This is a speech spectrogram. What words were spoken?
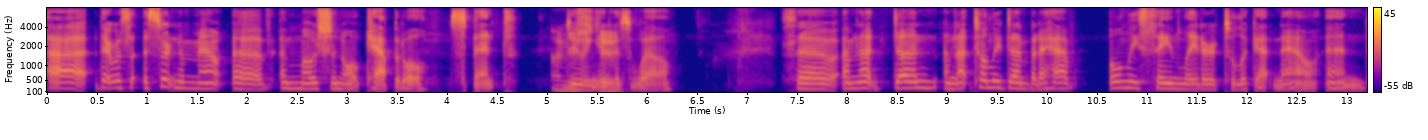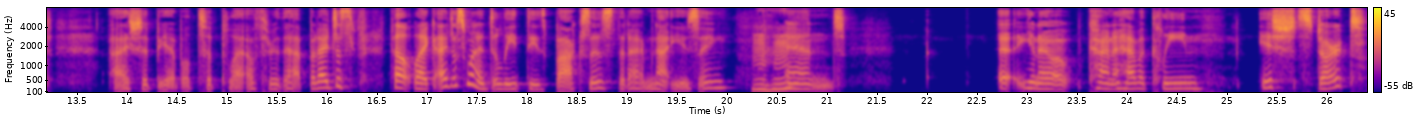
uh, there was a certain amount of emotional capital spent Understood. doing it as well. So I'm not done. I'm not totally done, but I have only Sane Later to look at now. And I should be able to plow through that. But I just felt like I just want to delete these boxes that I'm not using and, uh, you know, kind of have a clean ish start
